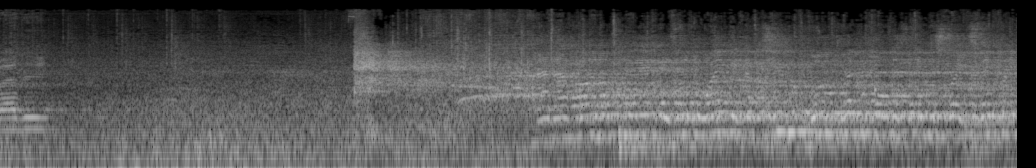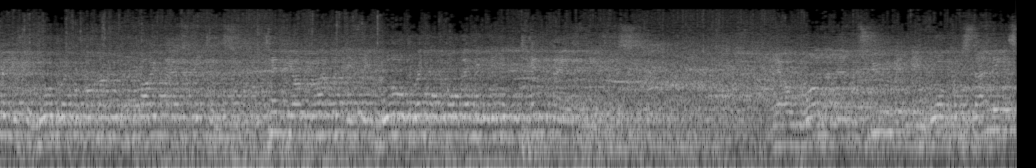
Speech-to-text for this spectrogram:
Ready. And our final pair is underway. We have two world record holders in this race. Nick Freeman is the world record holder in 5,000 metres. Ted Young London is the world record holder in the 10,000 metres. They are one and two in the World Cup standings.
